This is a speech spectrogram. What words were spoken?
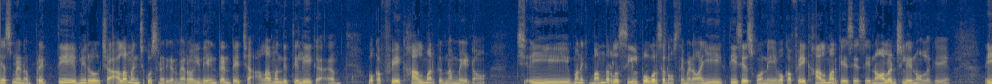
yes madam. ప్రతి మీరు చాలా మంచి క్వశ్చన్ అడిగారు మేడం. ఇదేంటంటే చాలా మంది తెలియక ఒక ఫేక్ హాల్ మార్క్ నమ్మేయటం ఈ మనకి బందర్లో సీల్ పోగర్స్ అని వస్తాయి మేడం. అవి తీసేసుకొని ఒక ఫేక్ హాల్ మార్క్ వేసేసి నాలెడ్జ్ లేని వాళ్ళకి ఈ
